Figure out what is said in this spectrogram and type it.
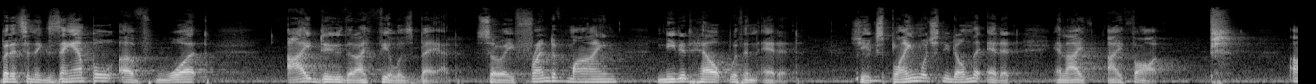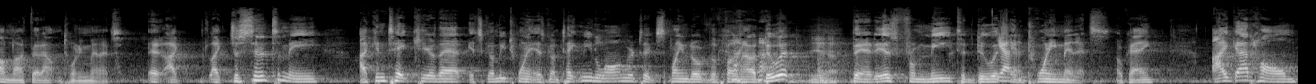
but it's an example of what I do that I feel is bad. So a friend of mine needed help with an edit. She mm-hmm. explained what she needed on the edit, and I I thought, I'll knock that out in twenty minutes. And I like just send it to me. I can take care of that. It's going to be twenty. It's going to take me longer to explain it over the phone how to do it Yeah. than it is for me to do it Yeah. in 20 minutes. Okay. I got home,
